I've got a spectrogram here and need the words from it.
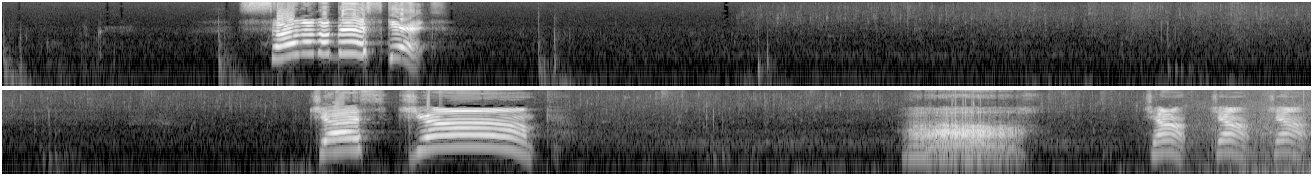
Okay. Son of a biscuit! Just jump! Oh. Jump, jump, jump,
